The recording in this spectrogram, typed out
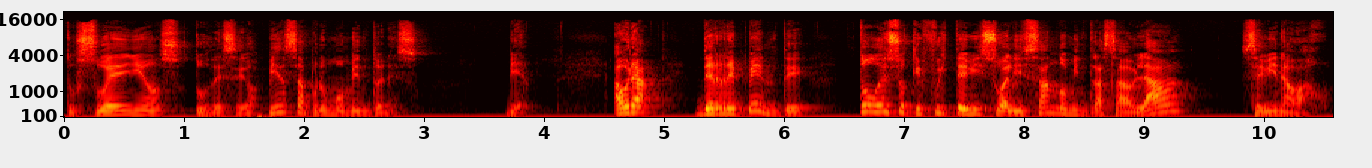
tus sueños, tus deseos? Piensa por un momento en eso. Bien. Ahora, de repente, todo eso que fuiste visualizando mientras hablaba se viene abajo.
